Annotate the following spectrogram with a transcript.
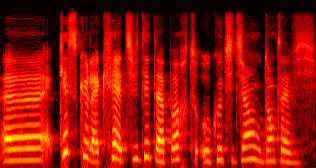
Qu'est-ce que la créativité t'apporte au quotidien ou dans ta vie?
